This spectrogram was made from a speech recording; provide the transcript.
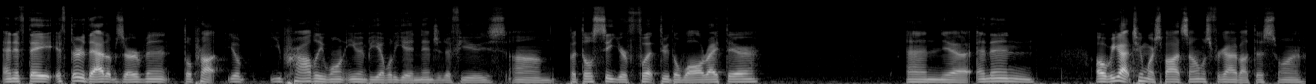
and if they if they're that observant, they'll pro you'll you probably won't even be able to get a ninja defuse. Um, but they'll see your foot through the wall right there. And yeah, and then oh, we got two more spots. I almost forgot about this one.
